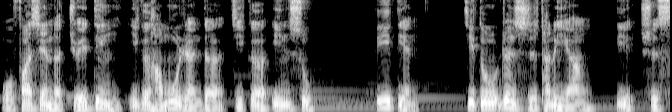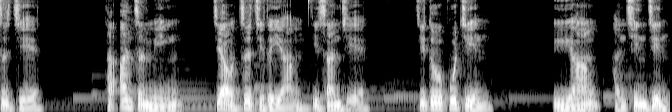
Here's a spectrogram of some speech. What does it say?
我发现了决定一个好牧人的几个因素。第一点。基督认识他的羊，第十四节，他按着名叫自己的羊。第三节，基督不仅与羊很亲近，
